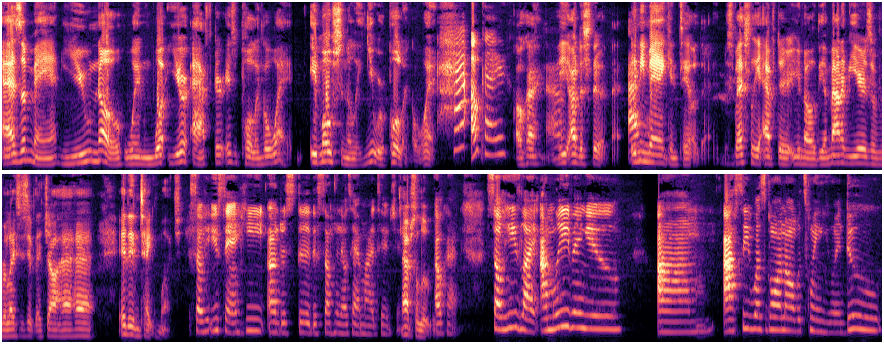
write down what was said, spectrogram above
As a man, you know when what you're after is pulling away. Emotionally, you were pulling away. ha- okay, Okay, Oh. he understood that. I Any man can tell that, especially after you know the amount of years of relationship that y'all had had. It didn't take much. so you saying he understood that something else had my attention? Absolutely. Okay, so he's like, I'm leaving you. Um, I see what's going on between you and dude.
